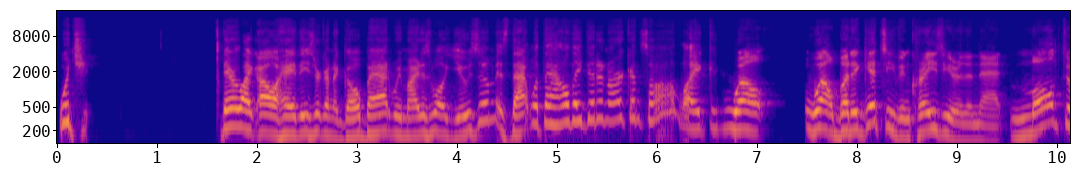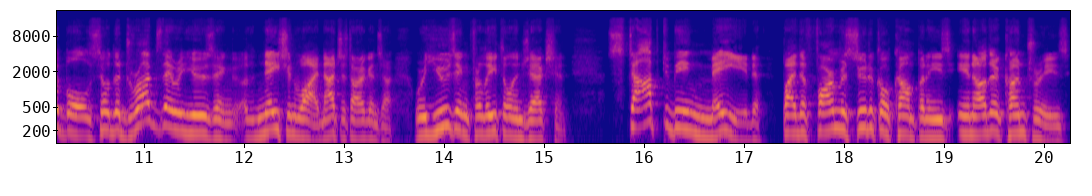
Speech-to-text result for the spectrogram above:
which they're like, oh, hey, these are going to go bad. We might as well use them. Is that what the hell they did in Arkansas? Like, well, well, but it gets even crazier than that. Multiple, so the drugs they were using uh, nationwide, not just Arkansas, were using for lethal injection, stopped being made by the pharmaceutical companies in other countries,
